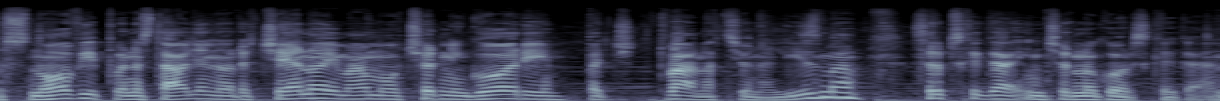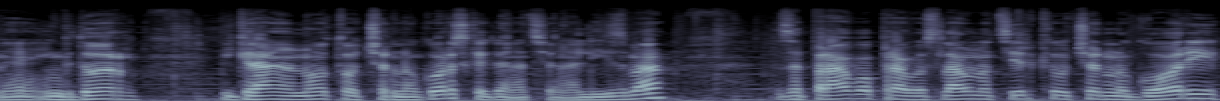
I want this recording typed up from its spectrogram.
osnovi, poenostavljeno rečeno, imamo v Črni Gori pač dva nacionalizma, srpskega in črnogorskega. Ne? In kdor igra na noto črnogorskega nacionalizma, za pravo pravoslavno crkvo v Črnogori,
